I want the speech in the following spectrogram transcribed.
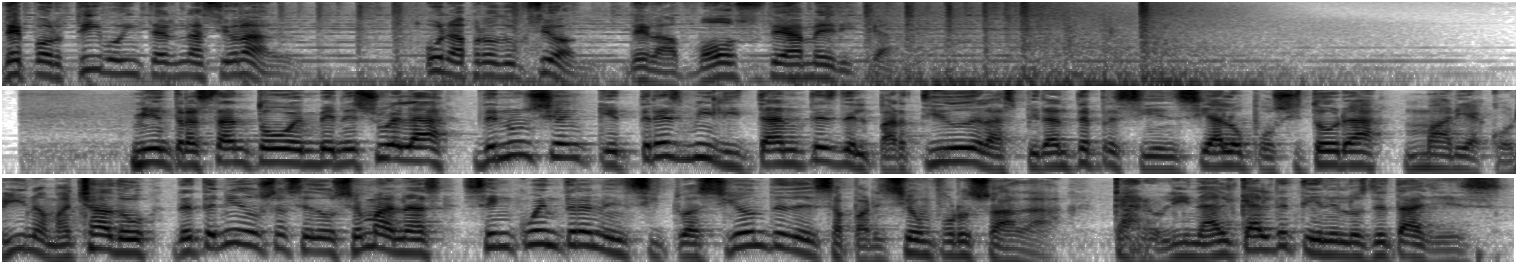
Deportivo Internacional, una producción de La Voz de América. Mientras tanto, en Venezuela denuncian que tres militantes del partido de la aspirante presidencial opositora María Corina Machado, detenidos hace dos semanas, se encuentran en situación de desaparición forzada. Carolina Alcalde tiene los detalles.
